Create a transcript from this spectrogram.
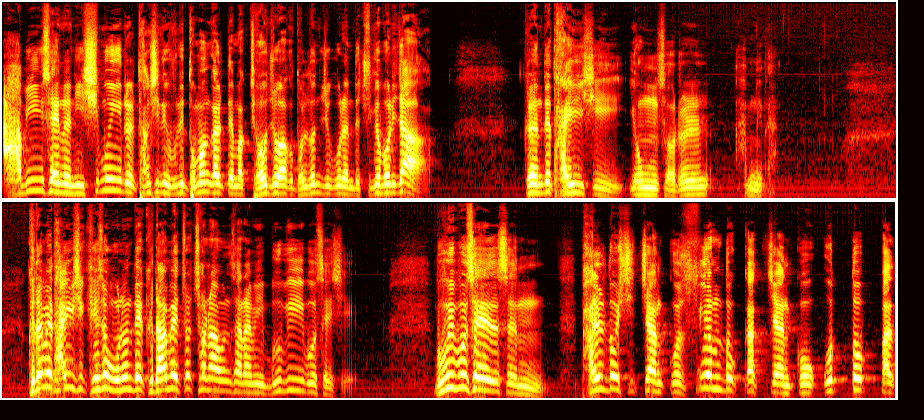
아비세는 이 시므이를 당신이 우리 도망갈 때 막 저주하고 돌 던지고 그랬는데 죽여버리자. 그런데 다윗이 용서를 합니다. 그 다음에 다윗이 계속 오는데 그 다음에 쫓아나온 사람이 무비보셋이에요. 무비보셋은 발도 씻지 않고 수염도 깎지 않고 옷도 빨-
